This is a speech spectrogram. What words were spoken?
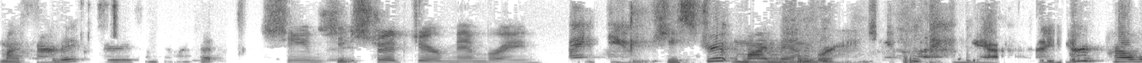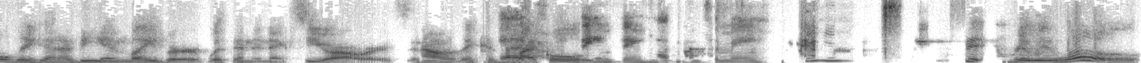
my cervix or something like that. She, She- stripped your membrane. Thank you. She stripped my membrane. She was like, yeah, so you're probably going to be in labor within the next few hours. And I was like, because That Michael same thing happened to me. sitting really low.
